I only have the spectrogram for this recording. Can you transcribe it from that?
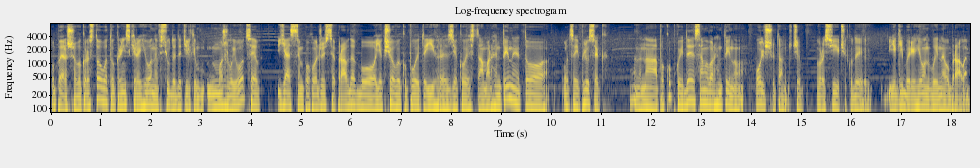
по-перше, використовувати українські регіони всюди, де тільки можливо. Це я з цим погоджуюсь, це правда. Бо якщо ви купуєте ігри з якоїсь там Аргентини, то оцей плюсик на покупку йде саме в Аргентину, Польщу там чи в Росію, чи куди. Який би регіон ви не обрали,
